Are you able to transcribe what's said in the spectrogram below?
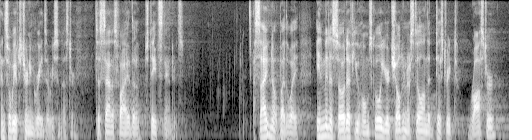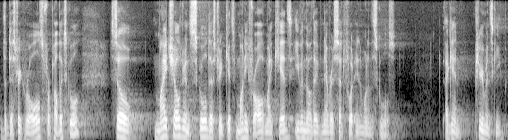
and so we have to turn in grades every semester to satisfy the state standards. A side note, by the way, in Minnesota, if you homeschool, your children are still on the district roster, the district rolls for public school. So my children's school district gets money for all of my kids, even though they've never set foot in one of the schools. Again, pyramid scheme.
